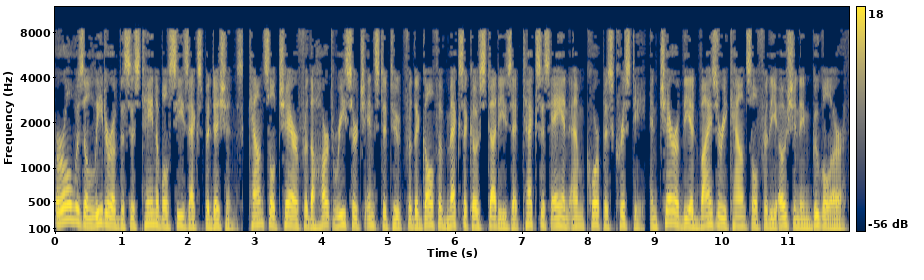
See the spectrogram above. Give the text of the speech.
Earle was a leader of the Sustainable Seas Expeditions, council chair for the Harte Research Institute for the Gulf of Mexico Studies at Texas A&M Corpus Christi, and chair of the Advisory Council for the Ocean in Google Earth.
